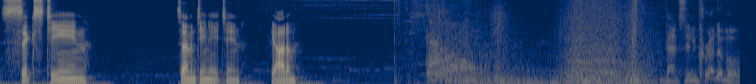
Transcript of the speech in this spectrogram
16, 17, 18. Got him. That's incredible.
